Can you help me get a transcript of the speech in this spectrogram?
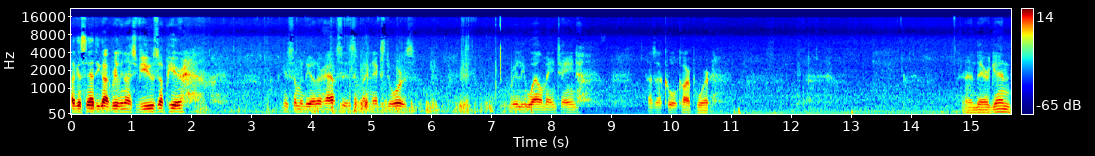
Like I said, you got really nice views up here. Here's some of the other houses right next door is really well maintained. Has a cool carport. And there again,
